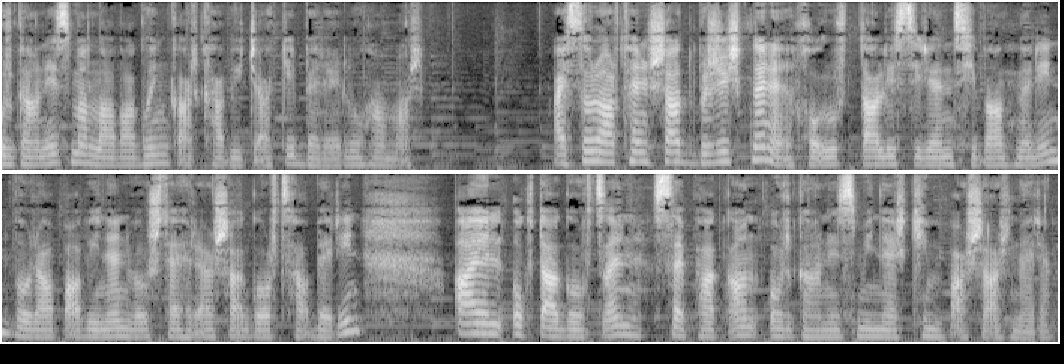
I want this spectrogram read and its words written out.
օրգանիզմը լավագույն կարգավիճակի բերելու համար։ Այսօր արդեն շատ բժիշկներ են խորհուրդ տալիս իրենց հիվանդներին, որ ապավինեն ոչ թե հրաշագործ հաբերին, այլ օգտագործեն սեփական օրգանիզմի ներքին pašարները։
